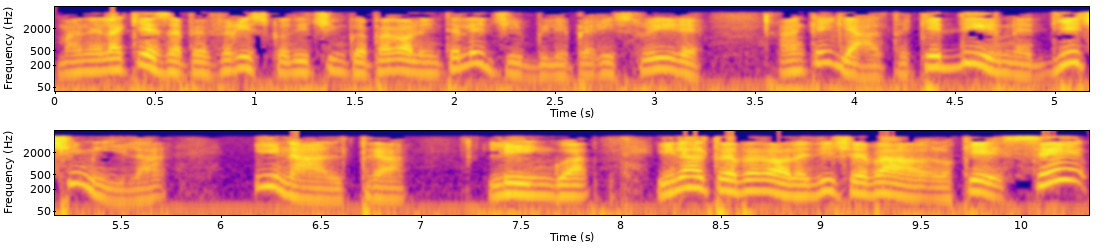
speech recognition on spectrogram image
ma nella Chiesa preferisco di cinque parole intellegibili per istruire anche gli altri che dirne diecimila in altra lingua. In altre parole dice Paolo che se,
